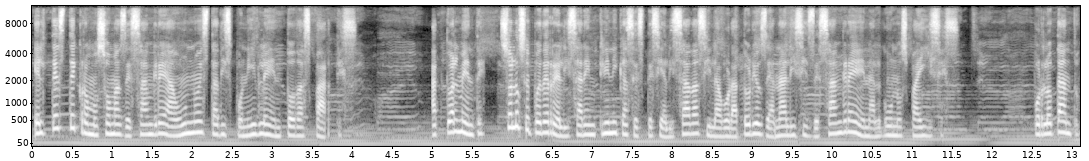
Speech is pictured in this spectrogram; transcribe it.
el test de cromosomas de sangre aún no está disponible en todas partes. Actualmente, solo se puede realizar en clínicas especializadas y laboratorios de análisis de sangre en algunos países. Por lo tanto,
